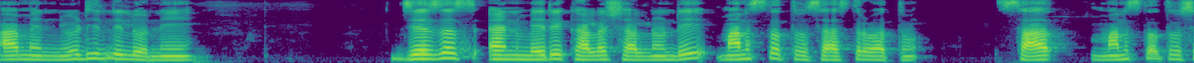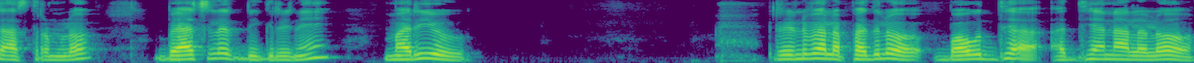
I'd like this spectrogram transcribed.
ఆమె న్యూఢిల్లీలోని జేజస్ అండ్ మేరీ కళాశాల నుండి మనస్తత్వ శాస్త్రవత్వం సా మనస్తత్వ శాస్త్రంలో బ్యాచిలర్ డిగ్రీని మరియు రెండు వేల పదిలో బౌద్ధ అధ్యయనాలలో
